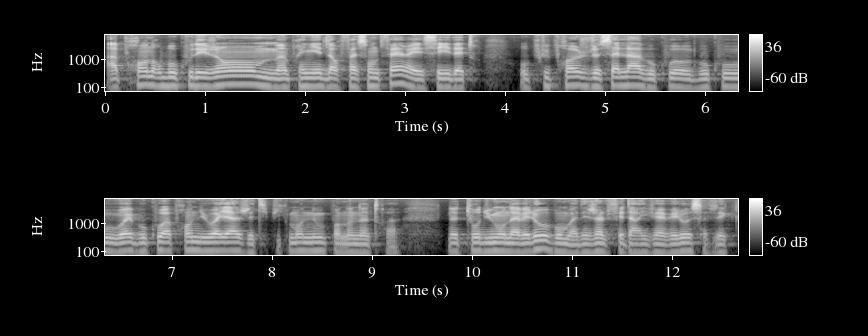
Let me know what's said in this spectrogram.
apprendre beaucoup des gens, m'imprégner de leur façon de faire et essayer d'être au plus proche de celle-là, beaucoup, beaucoup, ouais, beaucoup apprendre du voyage. Et typiquement, nous, pendant notre, notre tour du monde à vélo, bon, bah, déjà, le fait d'arriver à vélo, ça faisait que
